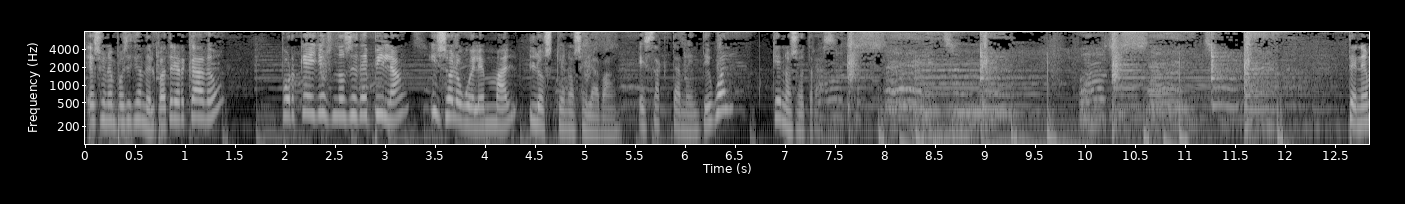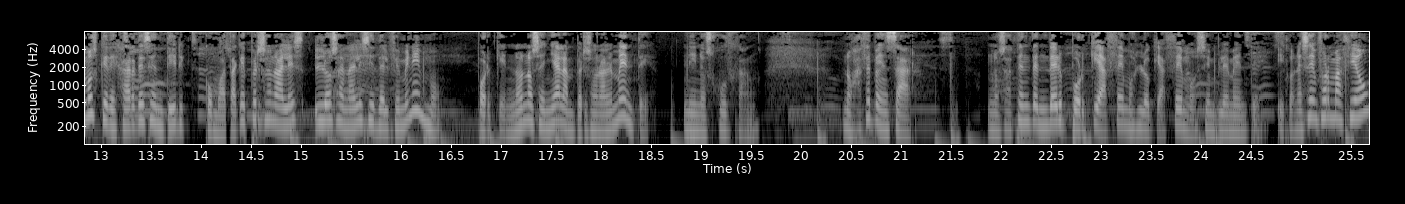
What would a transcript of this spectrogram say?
es una imposición del patriarcado, porque ellos no se depilan y solo huelen mal los que no se lavan, exactamente igual que nosotras. Tenemos que dejar de sentir como ataques personales los análisis del feminismo, porque no nos señalan personalmente, ni nos juzgan. Nos hace pensar, nos hace entender por qué hacemos lo que hacemos simplemente, y con esa información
